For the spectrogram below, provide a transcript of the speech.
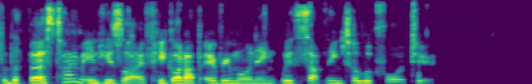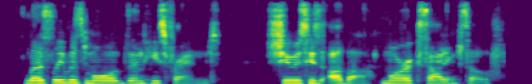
For the first time in his life, he got up every morning with something to look forward to. Leslie was more than his friend. She was his other, more exciting self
